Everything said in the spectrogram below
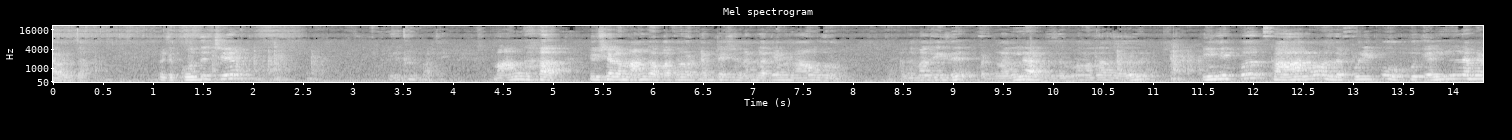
அவ்வளோதான் இது கொதிச்சு பார்த்தேன். மாங்காய் யூஸ்வலாக மாங்காய் பார்த்தா ஒரு டெம்டேஷன் நல்லதே அதே நான் அந்த மாதிரி இது பட் நல்லா இருந்தது ரொம்ப நல்லா இருந்தது. இனிப்பு காரம் அந்த புளிப்பு உப்பு எல்லாமே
